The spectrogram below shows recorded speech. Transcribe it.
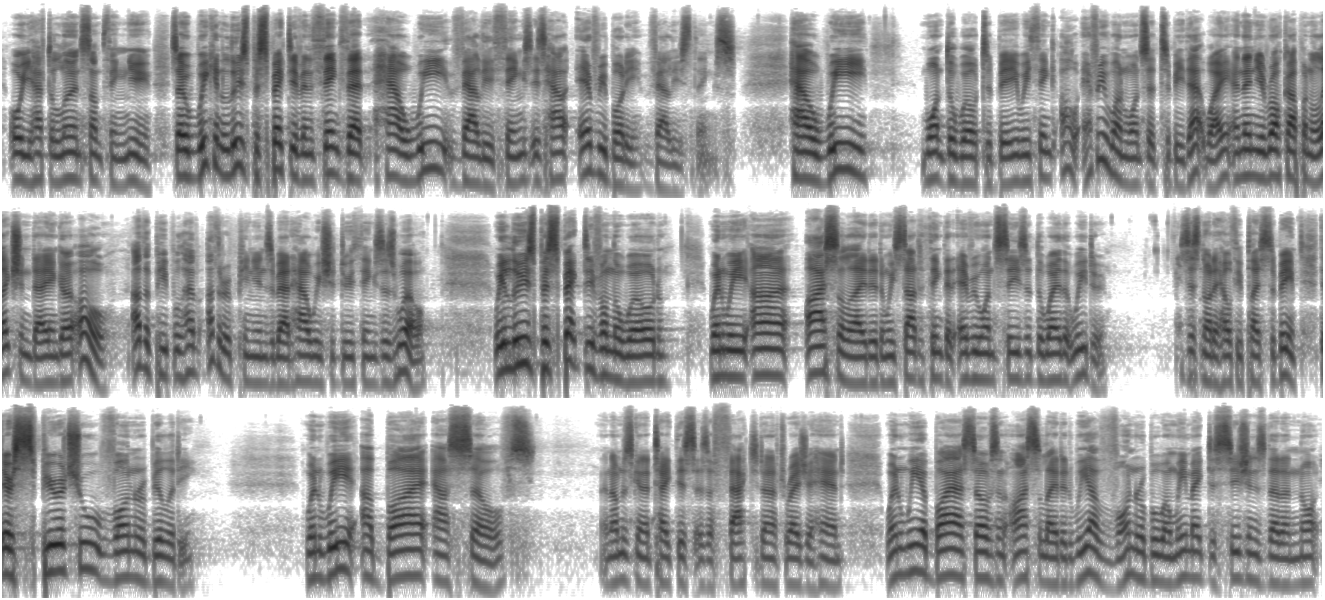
or you have to learn something new. So we can lose perspective and think that how we value things is how everybody values things. How we want the world to be, we think, oh, everyone wants it to be that way. And then you rock up on election day and go, oh, other people have other opinions about how we should do things as well. We lose perspective on the world when we are isolated and we start to think that everyone sees it the way that we do. It's just not a healthy place to be. There is spiritual vulnerability when we are by ourselves, and I'm just going to take this as a fact, you don't have to raise your hand. When we are by ourselves and isolated, we are vulnerable and we make decisions that are not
